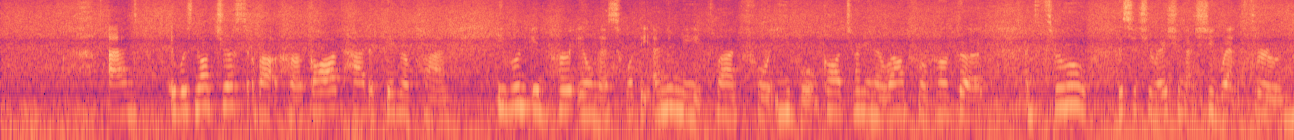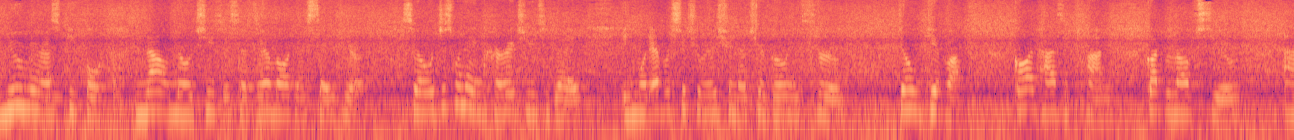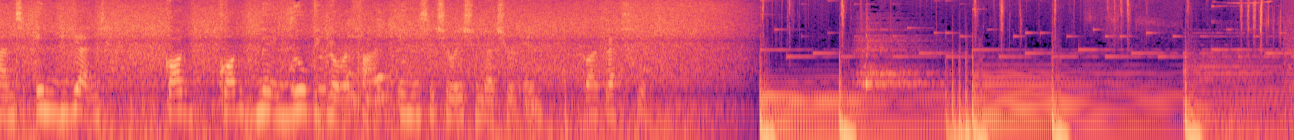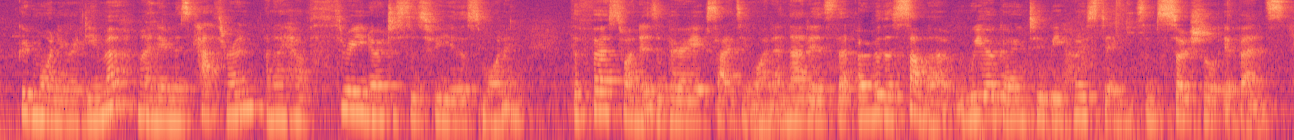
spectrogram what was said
And it was not just about her. God had a bigger plan. Even in her illness, what the enemy planned for evil, God turning around for her good. And through the situation that she went through, numerous people now know Jesus as their Lord and Savior. So I just want to encourage you today, in whatever situation that you're going through, don't give up. God has a plan. God loves you. And in the end, God, God's name will be glorified in the situation that you're in. God bless you. Good morning, Redeemer. My name is Catherine, and I have three notices for you this morning. The first one is a very exciting one, and that is that over the summer we are going to be hosting some social events.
